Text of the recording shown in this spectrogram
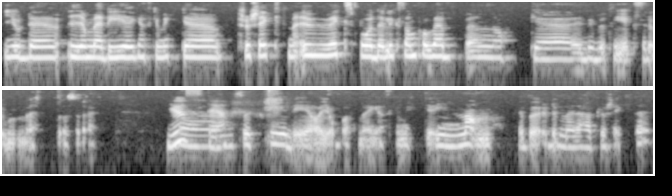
gjorde i och med det ganska mycket projekt med UX, både liksom på webben och i biblioteksrummet och sådär. Just det. Ehm, Så det är det jag har jobbat med ganska mycket innan jag började med det här projektet.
